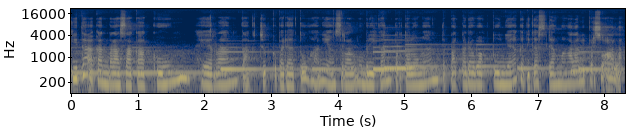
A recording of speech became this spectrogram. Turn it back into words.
Kita akan merasa kagum, heran, takjub kepada Tuhan yang selalu memberikan pertolongan tepat pada waktunya ketika sedang mengalami persoalan.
